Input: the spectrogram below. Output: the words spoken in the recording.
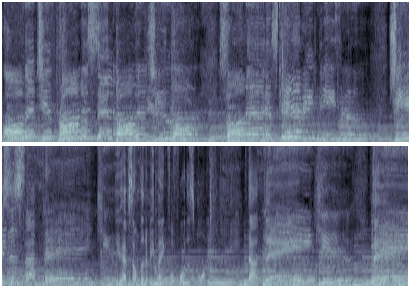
All that you've promised and all that you are is all that has carried me through. Jesus, I thank you. Do you have something to be thankful for this morning? I thank you. Thank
